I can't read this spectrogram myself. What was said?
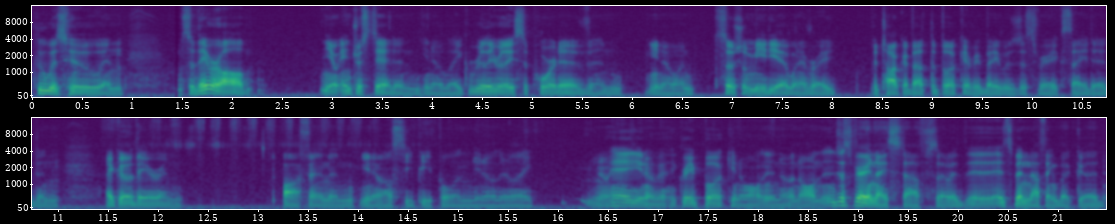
who was who, and so they were all, you know, interested and you know, like really, really supportive, and you know, on social media, whenever I would talk about the book, everybody was just very excited, and I go there and often, and you know, I'll see people, and you know, they're like, you know, hey, you know, great book, you know, all, you know, and all, and just very nice stuff. So it, it, it's been nothing but good.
